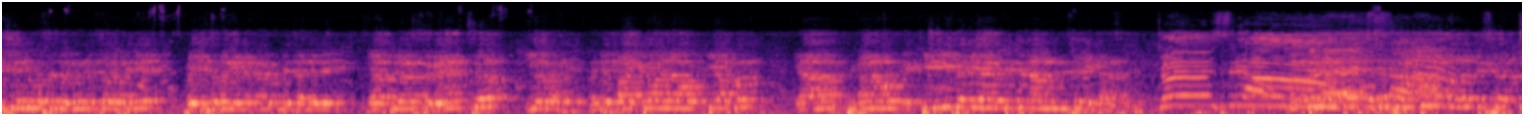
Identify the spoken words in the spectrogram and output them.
परिषद धर्मच्या वतीने पहिली सभा निलंगामध्ये झालेली. हे आपल्या सगळ्यांचं योग आहे. म्हणजे भाग्यवान आहोत की आपण? या ठिकाणावर एक तिन्ही पेटी आहे त्याचे नाम देशात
